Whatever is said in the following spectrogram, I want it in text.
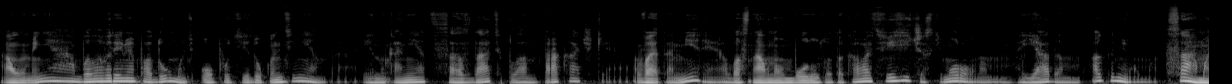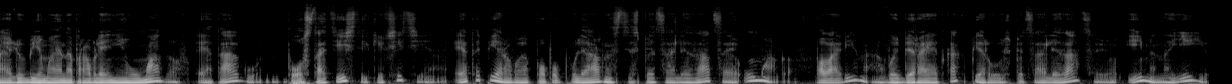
а у меня было время подумать о пути до континента и, наконец, создать план прокачки. В этом мире в основном будут атаковать физическим уроном, ядом, огнем. Самое любимое направление у магов – это огонь. По статистике в сети, это первая по популярности специализация у магов. Половина выбирает как первую специализацию именно ее.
